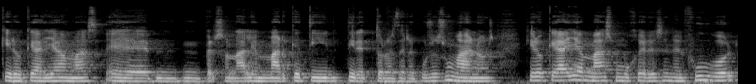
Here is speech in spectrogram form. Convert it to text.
quiero que haya más eh, personal en marketing, directoras de recursos humanos, quiero que haya más mujeres en el fútbol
